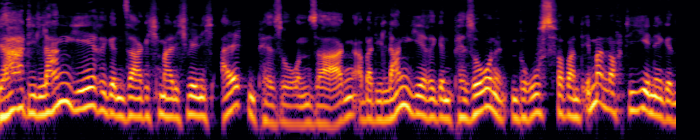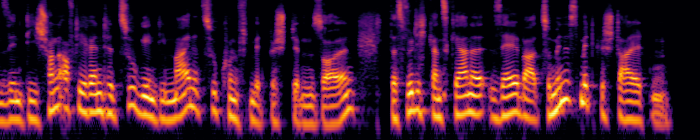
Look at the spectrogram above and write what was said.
ja, die langjährigen, sage ich mal, ich will nicht alten Personen sagen, aber die langjährigen Personen im Berufsverband immer noch diejenigen sind, die schon auf die Rente zugehen, die meine Zukunft mitbestimmen sollen, das würde ich ganz gerne selber zumindest mitgestalten.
